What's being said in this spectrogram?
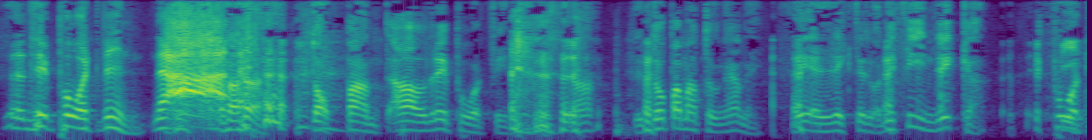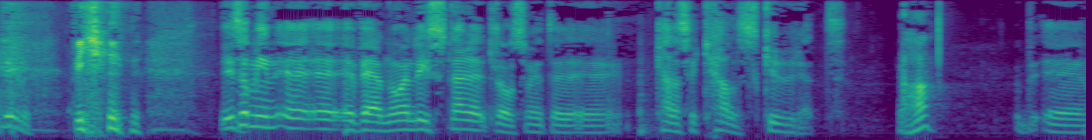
Det är portvin. Nah! Doppa inte, aldrig portvin. Ja? Doppar man tungan i. Det är riktigt gott. Det är findricka. Portvin. Fin. Det är som min eh, eh, vän och en lyssnare till oss som heter, eh, kallas för Kallskuret. Jaha. Eh,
